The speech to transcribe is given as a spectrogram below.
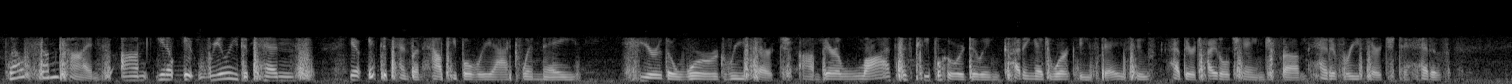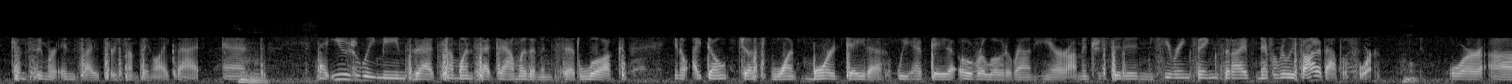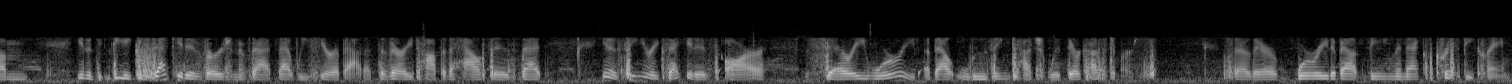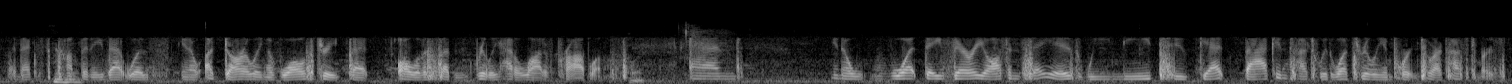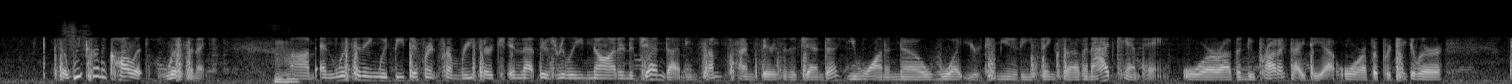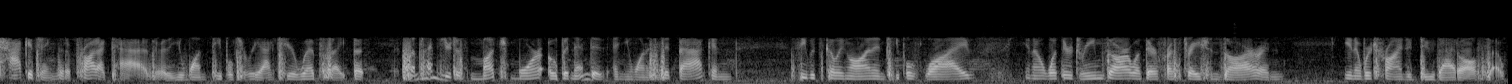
Well, sometimes, um, you know, it really depends. You know, it depends on how people react when they hear the word research. Um, there are lots of people who are doing cutting edge work these days who've had their title changed from head of research to head of consumer insights or something like that. And that usually means that someone sat down with them and said, look, you know, I don't just want more data. We have data overload around here. I'm interested in hearing things that I've never really thought about before. Or, um, you know, the, the executive version of that that we hear about at the very top of the house is that, you know, senior executives are very worried about losing touch with their customers. So they're worried about being the next Krispy Kreme, the next mm-hmm. company that was, you know, a darling of Wall Street that all of a sudden really had a lot of problems. And you know, what they very often say is we need to get back in touch with what's really important to our customers. So we kind of call it listening. Um, and listening would be different from research in that there's really not an agenda. I mean, sometimes there's an agenda. You want to know what your community thinks of an ad campaign, or of a new product idea, or of a particular packaging that a product has, or that you want people to react to your website. But sometimes you're just much more open-ended, and you want to sit back and see what's going on in people's lives. You know what their dreams are, what their frustrations are, and you know we're trying to do that also.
